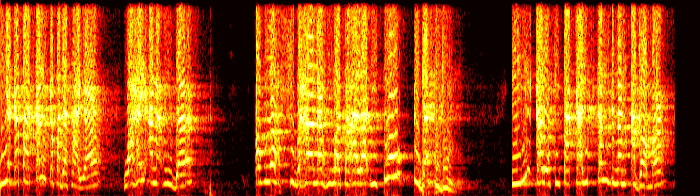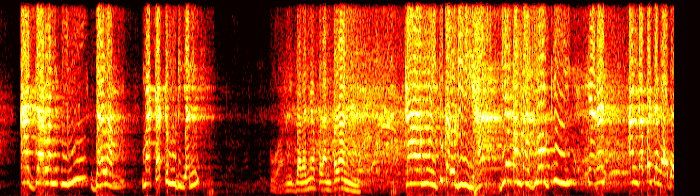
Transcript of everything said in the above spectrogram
Dia katakan kepada saya, Wahai anak muda, Allah subhanahu wa ta'ala itu tidak tidur. Ini kalau kita kaitkan dengan agama, ajaran ini dalam. Maka kemudian, wah ini jalannya pelan-pelan. Kamu itu kalau dilihat dia tambah grogi, ya kan? Anggap aja nggak ada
